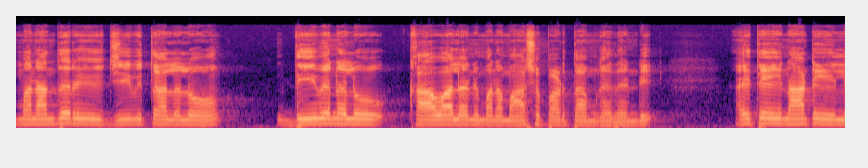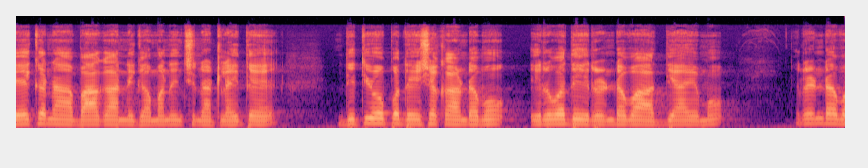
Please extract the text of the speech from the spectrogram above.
మనందరి జీవితాలలో దీవెనలు కావాలని మనం ఆశపడతాం కదండి. అయితే ఈనాటి లేఖన భాగాన్ని గమనించినట్లయితే ద్వితీయోపదేశకాండము ఇరవై రెండవ అధ్యాయము రెండవ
